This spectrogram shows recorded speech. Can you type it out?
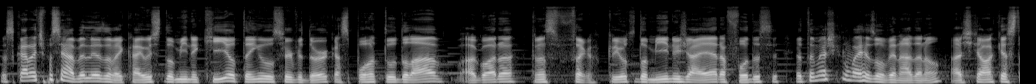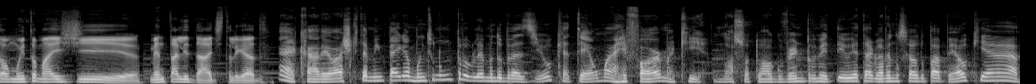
Os caras, tipo assim, ah, beleza, velho, caiu esse domínio aqui, eu tenho o servidor com as porra tudo lá, agora trans, cria outro domínio, já era, foda-se. Eu também acho que não vai resolver nada, não. Acho que é uma questão muito mais de mentalidade, tá ligado? É, cara, eu acho que também pega muito num problema do Brasil, que até é uma reforma que o nosso atual governo prometeu e até agora não saiu do papel, que é a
